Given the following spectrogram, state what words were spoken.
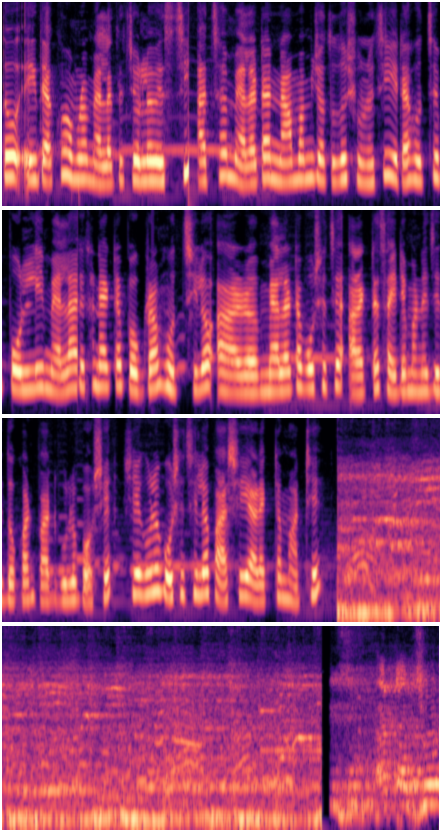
তো এই দেখো আমরা মেলাতে চলেও এসেছি। আচ্ছা মেলাটার নাম আমি যতদূর শুনেছি, এটা হচ্ছে পল্লী মেলা। এখানে একটা প্রোগ্রাম হচ্ছিল, আর মেলাটা বসেছে আরেকটা সাইডে মানে যে দোকানপাটগুলো বসে, সেগুলো বসেছিল পাশেই আরেকটা মাঠে। একটা জোরে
